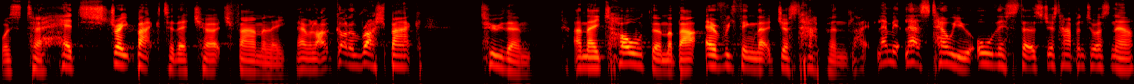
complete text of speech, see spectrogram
was to head straight back to their church family. They were like, got to rush back to them and they told them about everything that had just happened. Like, let me, let's tell you all this that has just happened to us now.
